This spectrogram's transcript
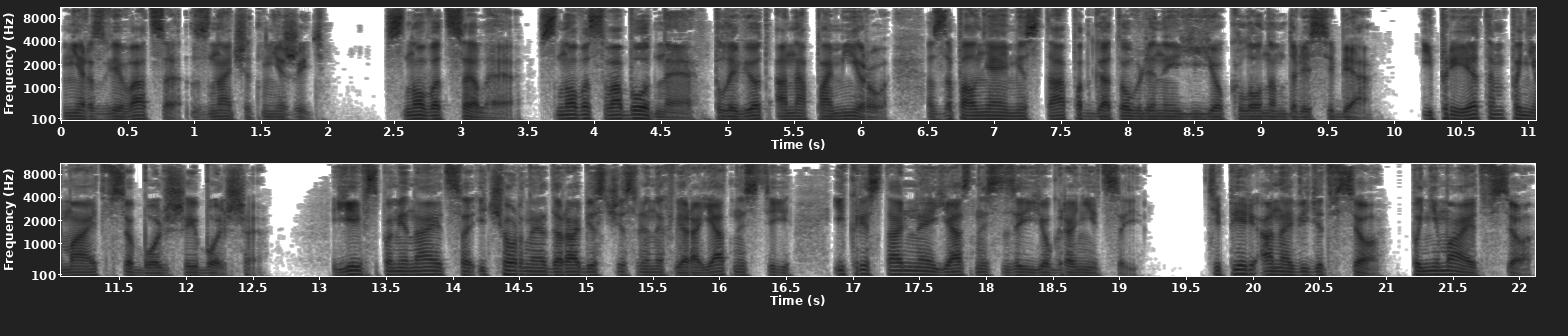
Не развиваться значит не жить. Снова целая, снова свободная, плывет она по миру, заполняя места, подготовленные ее клоном для себя, и при этом понимает все больше и больше. Ей вспоминается и черная дыра бесчисленных вероятностей, и кристальная ясность за ее границей. Теперь она видит все, понимает все,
